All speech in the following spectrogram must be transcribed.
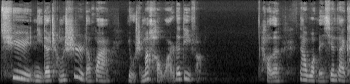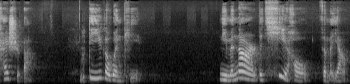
去你的城市的话有什么好玩的地方。好的，那我们现在开始吧。第一个问题，你们那儿的气候怎么样？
